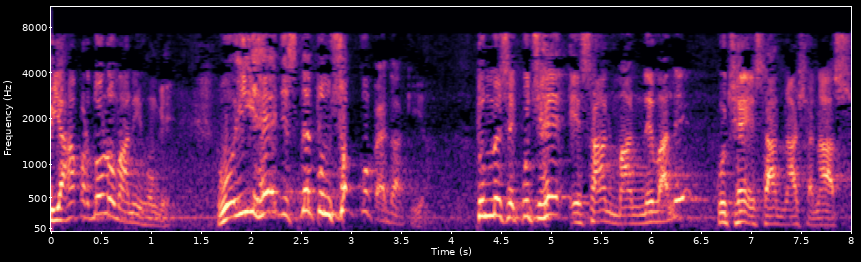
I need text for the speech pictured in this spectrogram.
یہاں پر دونوں معنی ہوں گے۔ وہی ہے جس نے تم سب کو پیدا کیا۔ تم میں سے کچھ ہے احسان ماننے والے، کچھ ہے احسان ناشناس۔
